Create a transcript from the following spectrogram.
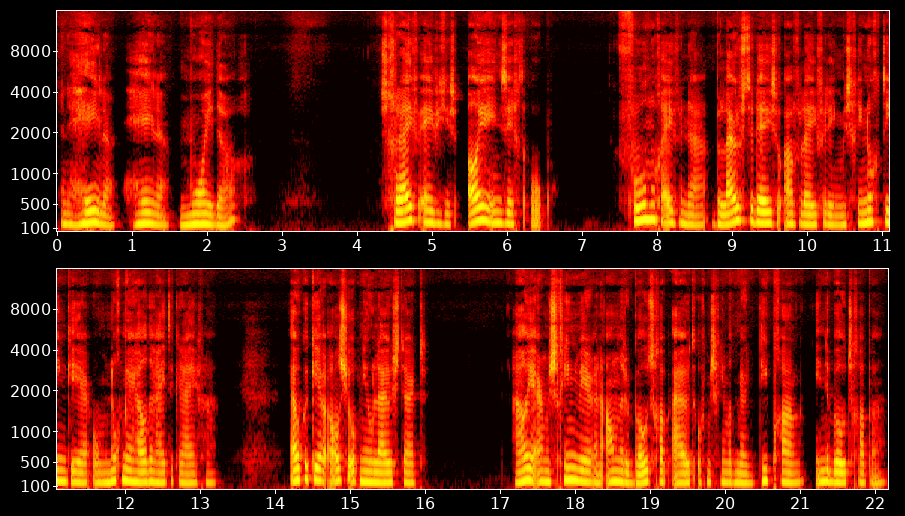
een hele, hele mooie dag. Schrijf eventjes al je inzichten op. Voel nog even na. Beluister deze aflevering misschien nog tien keer om nog meer helderheid te krijgen. Elke keer als je opnieuw luistert, haal je er misschien weer een andere boodschap uit of misschien wat meer diepgang in de boodschappen.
